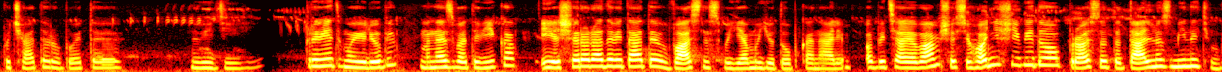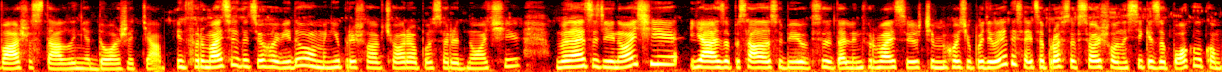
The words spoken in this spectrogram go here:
почати робити нові дії. Привіт, мої любі! Мене звати Віка, і я щиро рада вітати вас на своєму youtube каналі. Обіцяю вам, що сьогоднішнє відео просто тотально змінить ваше ставлення до життя. Інформація до цього відео мені прийшла вчора посеред ночі. В 12 ночі я записала собі всю детальну інформацію, з чим я хочу поділитися, і це просто все йшло настільки за покликом,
